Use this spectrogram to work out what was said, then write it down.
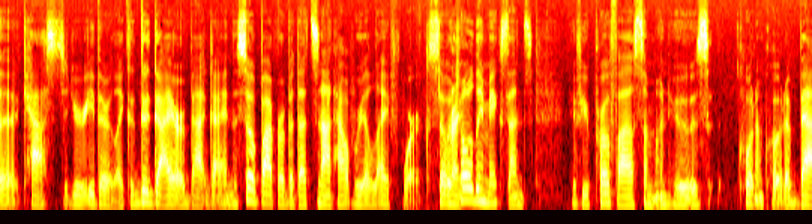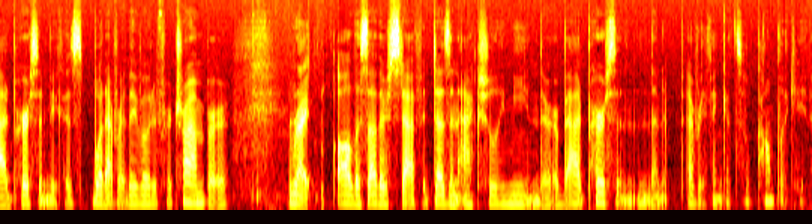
the cast you're either like a good guy or a bad guy in the soap opera, but that's not how real life works. So Right. it totally makes sense if you profile someone who's quote unquote a bad person because whatever they voted for Trump or Right. all this other stuff, it doesn't actually mean they're a bad person, and then it, everything gets so complicated.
